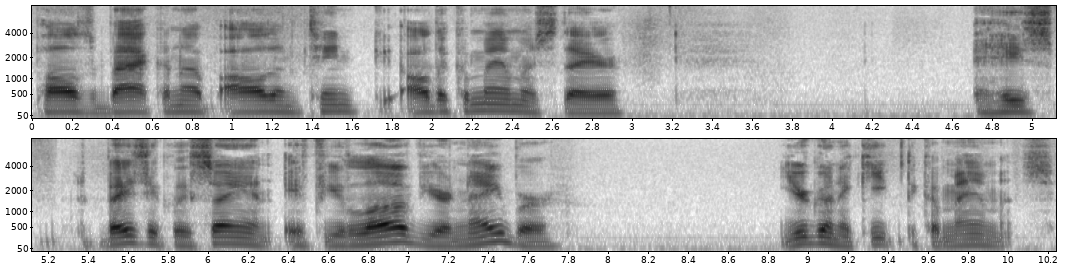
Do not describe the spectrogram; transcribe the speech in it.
Paul's backing up all them ten, all the commandments there. He's basically saying, if you love your neighbor, you're going to keep the commandments.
